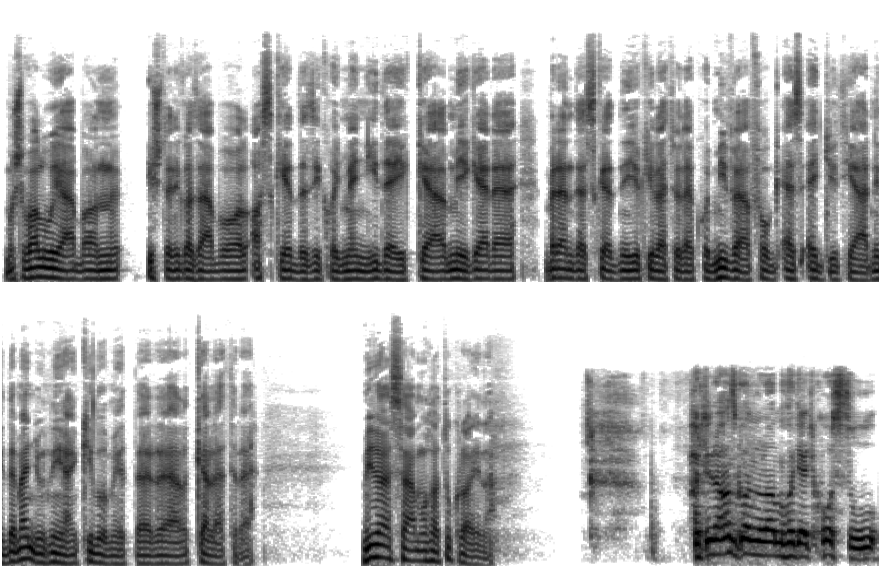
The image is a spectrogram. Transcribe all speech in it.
most valójában Isten igazából azt kérdezik, hogy mennyi ideig kell még erre berendezkedniük, illetőleg, hogy mivel fog ez együtt járni. De menjünk néhány kilométerrel keletre. Mivel számolhat Ukrajna? Hát én azt gondolom, hogy egy hosszú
